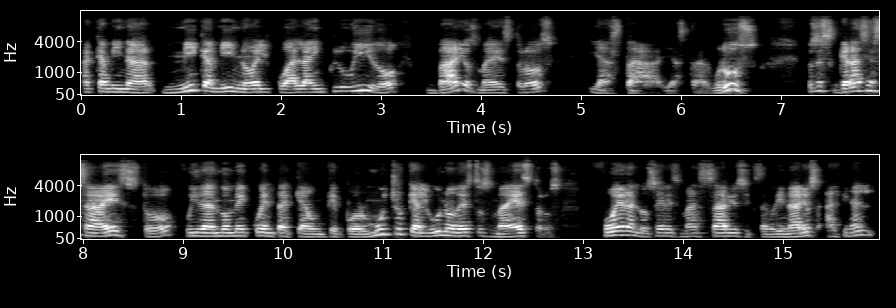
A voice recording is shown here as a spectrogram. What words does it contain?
a caminar mi camino, el cual ha incluido varios maestros y hasta, y hasta gurús. Entonces, gracias a esto, fui dándome cuenta que aunque por mucho que alguno de estos maestros fueran los seres más sabios y extraordinarios, al final,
